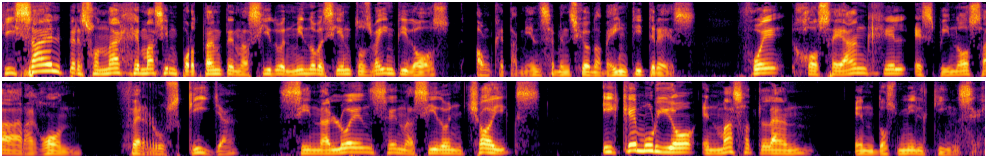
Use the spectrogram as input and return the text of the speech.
Quizá el personaje más importante nacido en 1922, aunque también se menciona 23, fue José Ángel Espinosa Aragón, Ferrusquilla, sinaloense nacido en Choix y que murió en Mazatlán en 2015.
